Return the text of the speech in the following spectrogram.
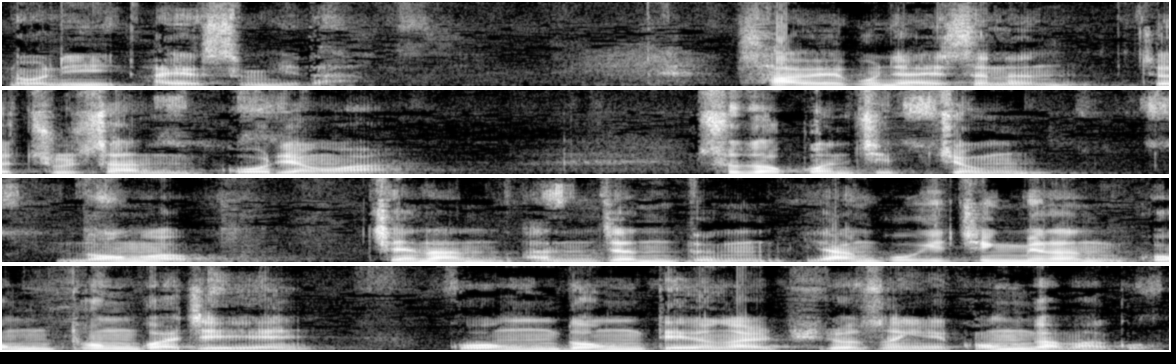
논의하였습니다. 사회 분야에서는 저출산 고령화, 수도권 집중, 농업, 재난 안전 등 양국이 직면한 공통 과제에 공동 대응할 필요성에 공감하고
